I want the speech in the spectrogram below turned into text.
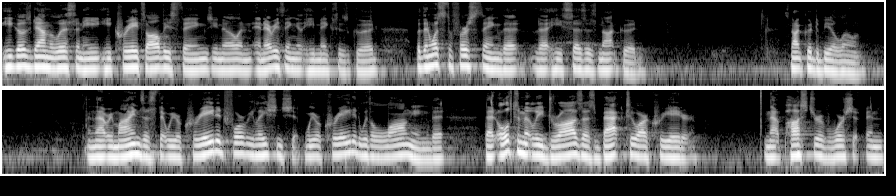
he goes down the list and he, he creates all these things, you know, and, and everything that he makes is good. But then what's the first thing that, that he says is not good? It's not good to be alone. And that reminds us that we are created for relationship. We are created with a longing that, that ultimately draws us back to our Creator and that posture of worship. And,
